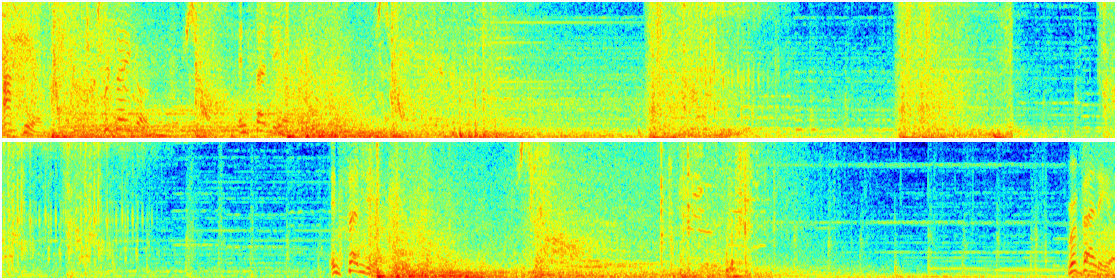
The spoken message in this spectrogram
Accio. Protego. Incendio. Incendio. Revelio!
